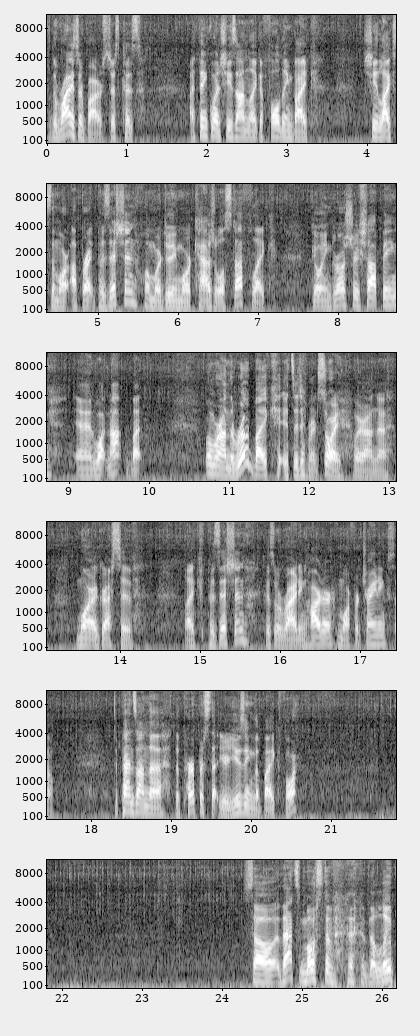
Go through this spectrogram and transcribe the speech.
the riser bars just because I think when she's on like a folding bike, she likes the more upright position when we're doing more casual stuff like going grocery shopping and whatnot. But when we're on the road bike, it's a different story. We're on the more aggressive like position because we're riding harder, more for training. So it depends on the, the purpose that you're using the bike for. So that's most of the loop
